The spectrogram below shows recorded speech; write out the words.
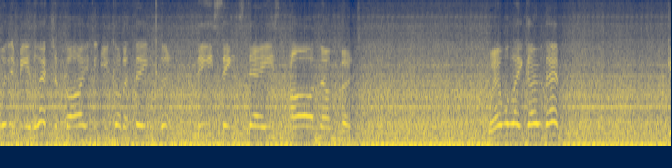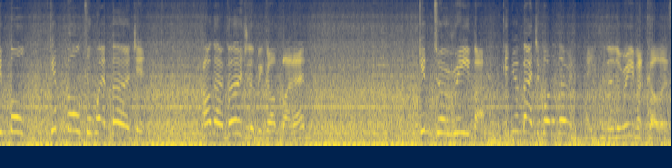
with it being electrified, you've got to think that these things' days are numbered. Where will they go then? Give them all, give them all to Wet Virgin. Oh no, Virgin will be gone by then. Give them to Arriva. Can you imagine one of those painted in Arriva colours?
